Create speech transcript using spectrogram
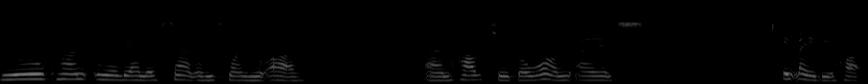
you can't really understand which one you are and how to go on and it's it may be hard.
